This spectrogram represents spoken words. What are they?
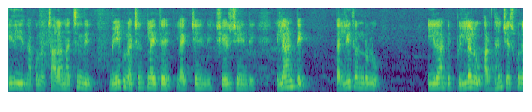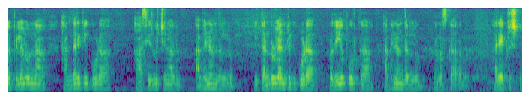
ఇది నాకు చాలా నచ్చింది. మీకు నచ్చినట్లయితే లైక్ చేయండి షేర్ చేయండి. ఇలాంటి తల్లిదండ్రులు ఇలాంటి పిల్లలు అర్థం చేసుకునే పిల్లలు ఉన్న అందరికీ కూడా ఆశీర్వచనాలు అభినందనలు. ఈ తండ్రులందరికీ కూడా హృదయపూర్వక అభినందనలు నమస్కారములు. హరే కృష్ణ.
